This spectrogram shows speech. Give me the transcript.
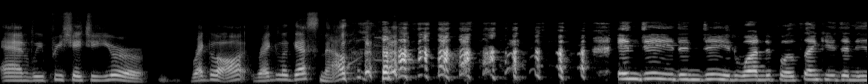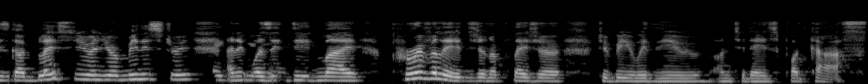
And we appreciate you. You're regular regular guest now. indeed, indeed. Wonderful. Thank you, Denise. God bless you and your ministry. Thank and it was indeed my privilege and a pleasure to be with you on today's podcast.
